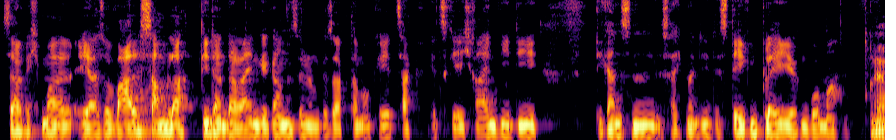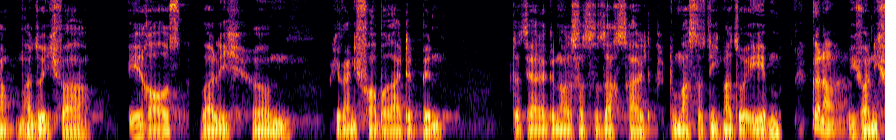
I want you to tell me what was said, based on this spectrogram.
sage ich mal, eher so Wahlsammler, die dann da reingegangen sind und gesagt haben, okay, zack, jetzt gehe ich rein, wie die die ganzen, sag ich mal, die das Degenplay irgendwo machen. Ja, also ich war eh raus, weil ich ähm, hier gar nicht vorbereitet bin. Das ist ja genau das, was du sagst halt. Du machst das nicht mal so eben. Genau. Ich war nicht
